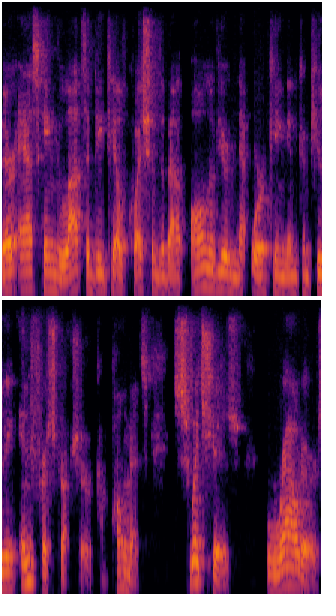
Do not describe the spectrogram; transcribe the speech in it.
They're asking lots of detailed questions about all of your networking and computing infrastructure components, switches, routers,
